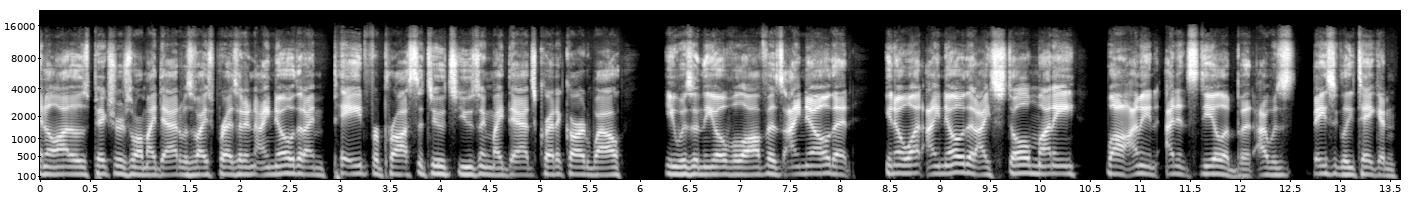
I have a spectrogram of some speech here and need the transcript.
in a lot of those pictures while my dad was vice president. I know that I'm paid for prostitutes using my dad's credit card while he was in the Oval Office. I know that, you know what? I know that I stole money. Well, I mean, I didn't steal it, but I was basically taking,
